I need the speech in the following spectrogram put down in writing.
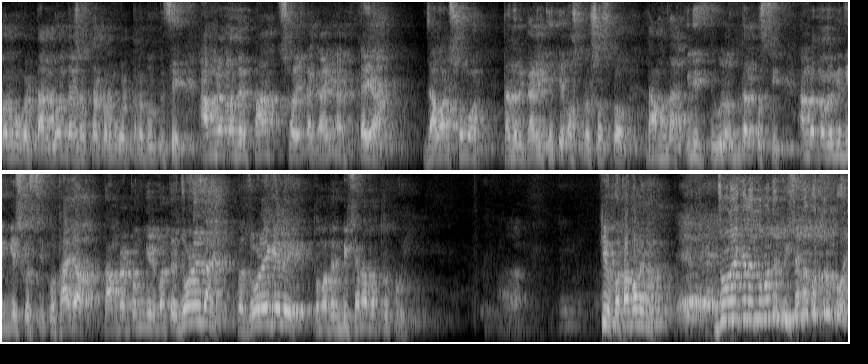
কর্মকর্তা আর গোয়েন্দা সংস্থার কর্মকর্তারা বলতেছে, আমরা তাদের পাঁচ, ছয়টা গাড়ি আটকাইয়া যাওয়ার সময় তাদের গাড়ি থেকে অস্ত্র শস্ত্র রামদা কিরিজ এগুলো উদ্ধার করছি। আমরা তাদেরকে জিজ্ঞেস করছি, কোথায় যাও? আমরা টঙ্গির মাথায় জোরে যাই। তো জোরে গেলে তোমাদের বিছানাপত্র কই? কেউ কথা বলেন না। জোরে গেলে তোমাদের বিছানাপত্র কই?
